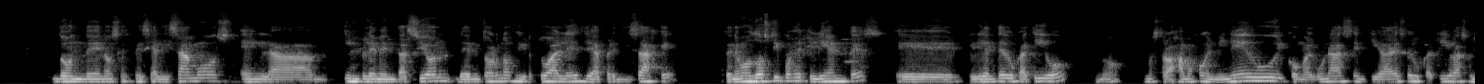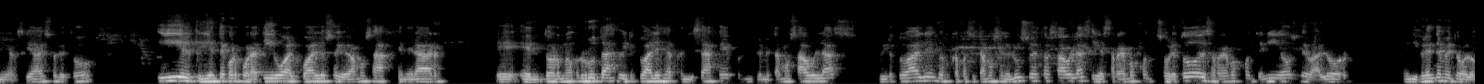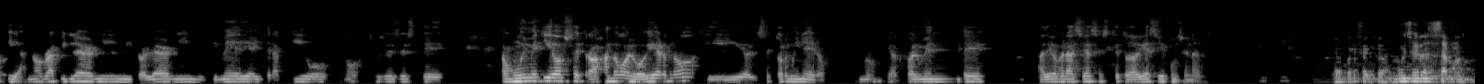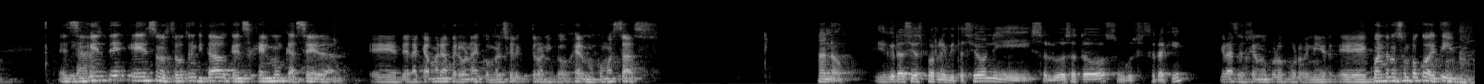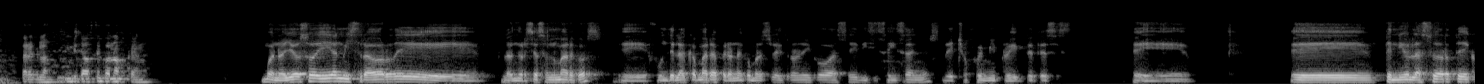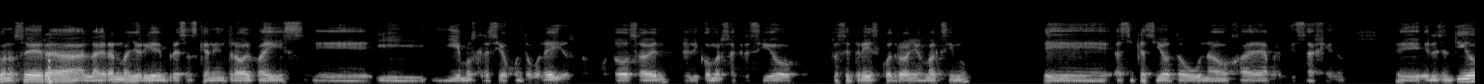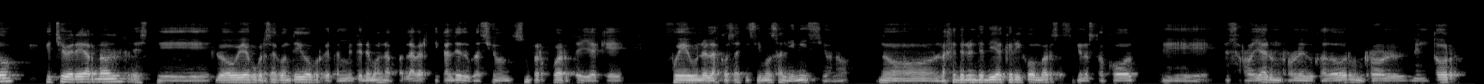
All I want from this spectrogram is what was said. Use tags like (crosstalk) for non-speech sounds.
donde nos especializamos en la implementación de entornos virtuales de aprendizaje tenemos dos tipos de clientes, el eh, cliente educativo, ¿no? Nos trabajamos con el Minedu y con algunas entidades educativas, universidades sobre todo, y el cliente corporativo al cual los ayudamos a generar eh, rutas virtuales de aprendizaje, implementamos aulas virtuales, los capacitamos en el uso de estas aulas y desarrollamos, sobre todo desarrollamos contenidos de valor en diferentes metodologías, ¿no? Rapid Learning, Micro Learning, multimedia, interactivo, ¿no? Entonces, este, estamos muy metidos eh, trabajando con el gobierno y el sector minero, ¿no? que actualmente, a Dios gracias, este, todavía sigue funcionando. Ya, perfecto. Muchas gracias, Arnold. El siguiente es nuestro otro invitado, que es Helmut Caseda, eh, de la Cámara Peruana de Comercio Electrónico. Helmut, ¿cómo estás? No, no. Gracias por la invitación y saludos a todos. Un gusto estar aquí. Gracias, Helmut, por, por venir. Eh, cuéntanos un poco de ti, para que los invitados te conozcan. Bueno, yo soy administrador de la Universidad San Marcos. Eh, fundé la Cámara Peruana de Comercio Electrónico hace 16 años. De hecho, fue mi proyecto de tesis. Eh, he tenido la suerte de conocer a la gran mayoría de empresas que han entrado al país eh, y, hemos crecido junto con ellos. Como todos saben, el e-commerce ha crecido hace 3, 4 años máximo. así que ha sido toda una hoja de aprendizaje. en el sentido Qué chévere, Arnold. Este, luego voy a conversar contigo porque también tenemos la, vertical de educación súper fuerte, ya que fue una de las cosas que hicimos al inicio, ¿no? no la gente no entendía qué era e-commerce, así que nos tocó eh, desarrollar un rol educador, un rol mentor.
